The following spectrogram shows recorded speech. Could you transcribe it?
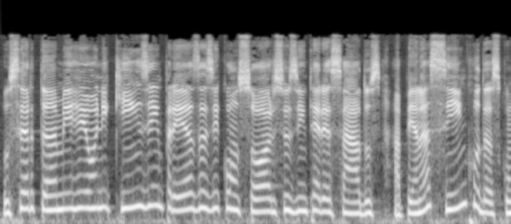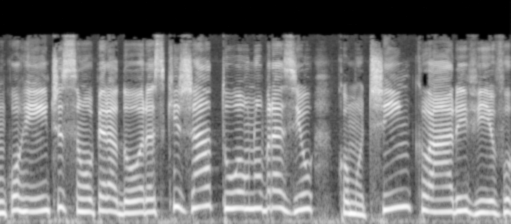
O certame reúne 15 empresas e consórcios interessados. Apenas cinco das concorrentes são operadoras que já atuam no Brasil, como TIM, Claro e Vivo.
